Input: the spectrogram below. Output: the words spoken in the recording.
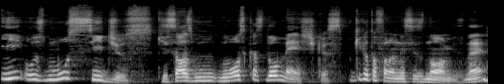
e os mucídeos, que são as moscas domésticas. Por que, eu tô falando esses nomes, né?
